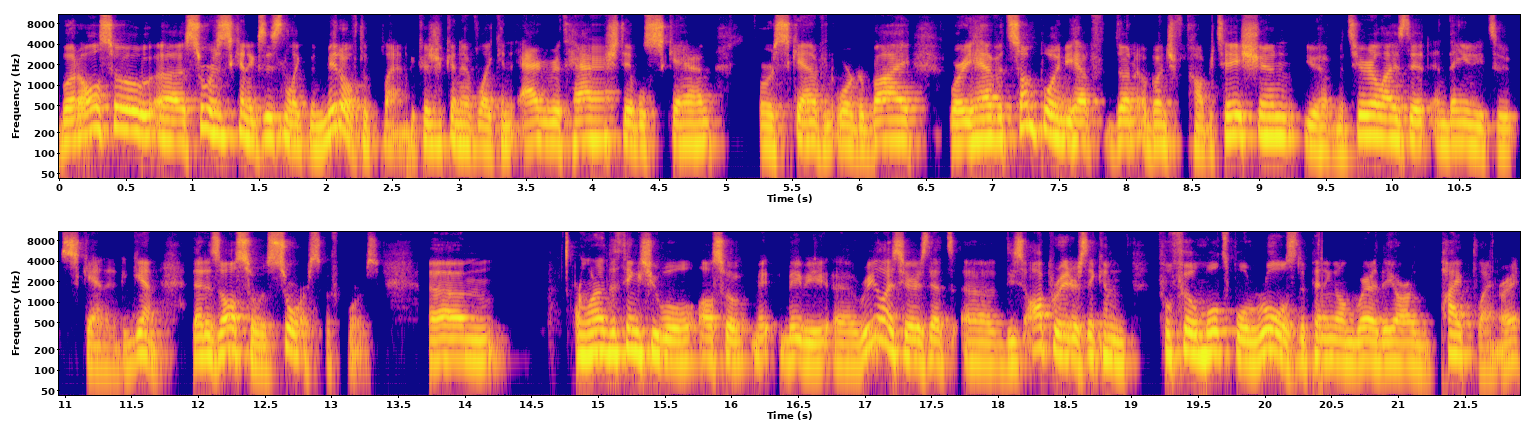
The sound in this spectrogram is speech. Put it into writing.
but also uh, sources can exist in like the middle of the plan because you can have like an aggregate hash table scan or a scan of an order by, where you have at some point you have done a bunch of computation, you have materialized it, and then you need to scan it again. That is also a source, of course. Um, and one of the things you will also maybe uh, realize here is that uh, these operators they can fulfill multiple roles depending on where they are in the pipeline, right?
